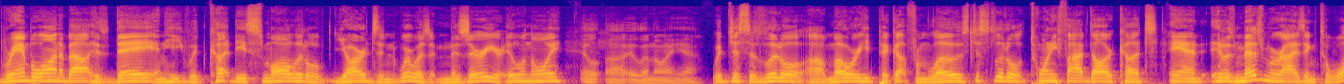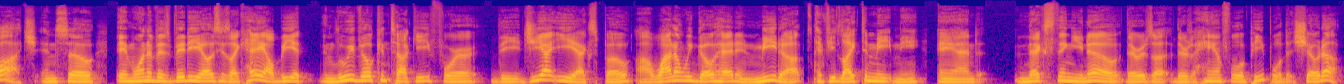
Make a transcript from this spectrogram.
ramble on about his day and he would cut these small little yards in, where was it, Missouri or Illinois? Il, uh, Illinois, yeah. With just his little uh, mower he'd pick up from Lowe's, just little $25 cuts. And it was mesmerizing to watch. And so in one of his videos, he's like, "Hey, I'll be at, in Louisville, Kentucky for the GIE Expo. Uh, why don't we go ahead and meet up if you'd like to meet me?" And next thing you know, there was a there's a handful of people that showed up.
